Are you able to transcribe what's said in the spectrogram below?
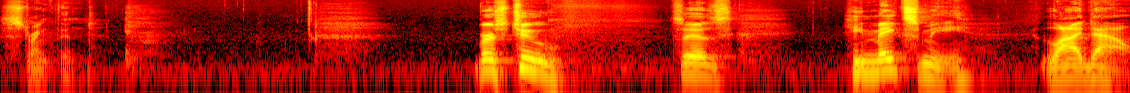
strengthened. Verse 2 says, He makes me lie down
